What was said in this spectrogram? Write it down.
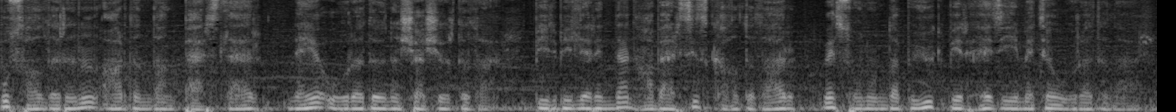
Bu saldırının ardından Persler neye uğradığını şaşırdılar. Birbirlerinden habersiz kaldılar ve sonunda büyük bir hezimete uğradılar.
